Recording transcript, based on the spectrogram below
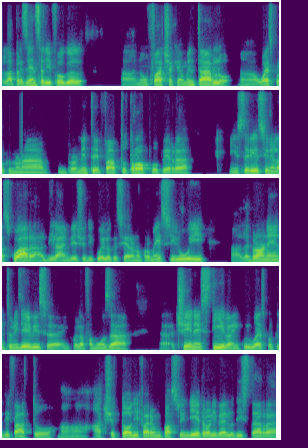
la presenza di Fogel uh, non faccia che aumentarlo. Uh, Westbrook non ha probabilmente fatto troppo per inserirsi nella squadra, al di là invece di quello che si erano promessi lui, LeBron e Anthony Davis eh, in quella famosa cena estiva in cui Westbrook di fatto accettò di fare un passo indietro a livello di star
